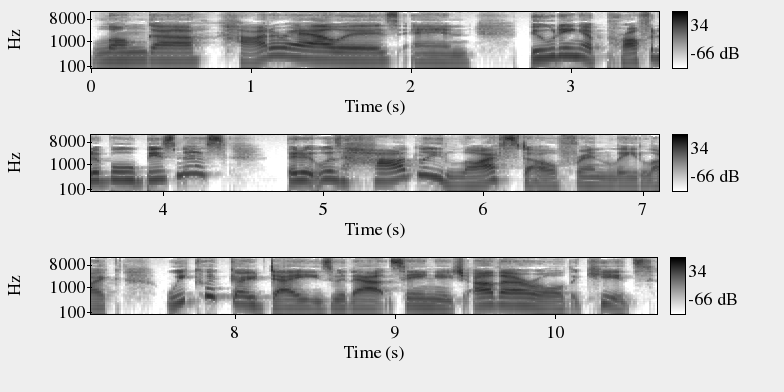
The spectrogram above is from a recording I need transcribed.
longer, harder hours and building a profitable business, but it was hardly lifestyle friendly. Like we could go days without seeing each other or the kids.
